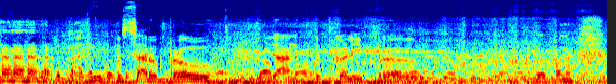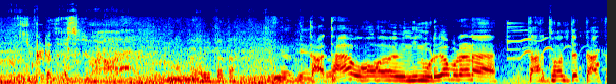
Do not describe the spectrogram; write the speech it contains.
ಸಾರು ಬ್ರೋ. ನಿಧಾನ ಕುತ್ಕೊಳ್ಳಿ ಬ್ರೋ. ಈ ಕಡೆ ತಾತ. ಓ ನೀನ್ ಹುಡುಗ ಬಿಡೋಣ. ತಾತ ಅಂತ ತಾತ.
